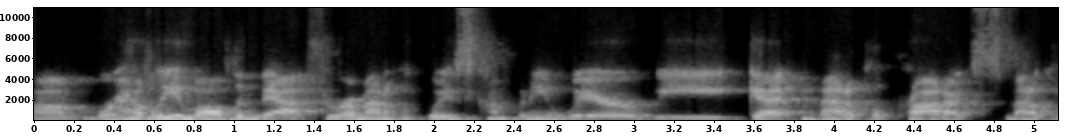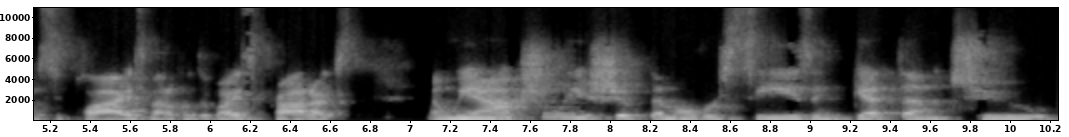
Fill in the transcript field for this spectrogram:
Um, we're heavily involved in that through our medical waste company, where we get medical products, medical supplies, medical device products, and we actually ship them overseas and get them to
